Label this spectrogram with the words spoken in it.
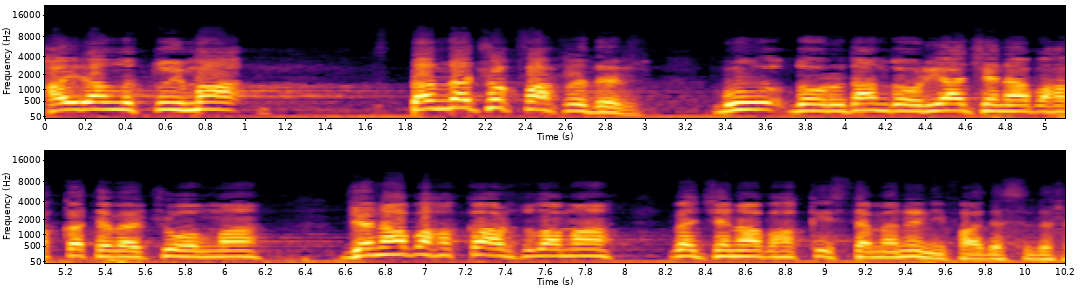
hayranlık duymadan da çok farklıdır. Bu doğrudan doğruya Cenab-ı Hakk'a teveccüh olma, Cenab-ı Hakk'ı arzulama ve Cenab-ı Hakk'ı istemenin ifadesidir.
